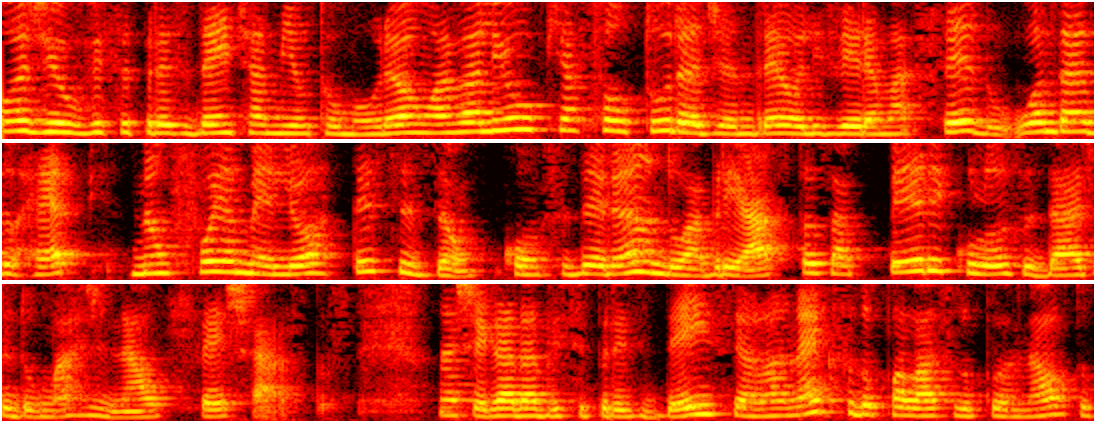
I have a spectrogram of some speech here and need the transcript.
Hoje, o vice-presidente Hamilton Mourão avaliou que a soltura de André Oliveira Macedo, o André do Rep, não foi a melhor decisão, considerando, aspas, a periculosidade do marginal. Na chegada à vice-presidência, no anexo do Palácio do Planalto,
